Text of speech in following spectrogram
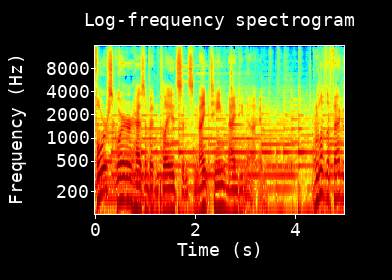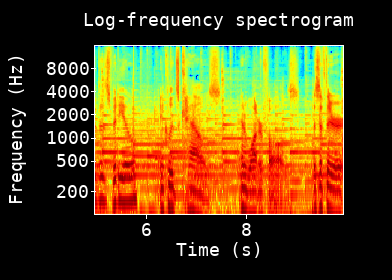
Foursquare hasn't been played since 1999. I love the fact that this video includes cows and waterfalls, as if they're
